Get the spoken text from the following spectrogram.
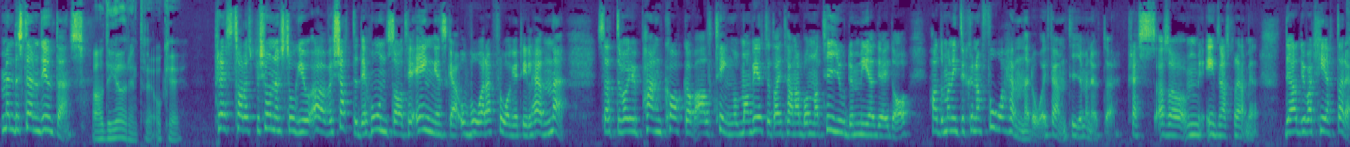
Men det stämde ju inte ens. Ja det gör inte det, okej. Okay presstalespersonen stod ju och översatte det hon sa till engelska och våra frågor till henne. Så att det var ju pannkaka av allting och man vet ju att Aitana Bonmati gjorde media idag. Hade man inte kunnat få henne då i 5-10 minuter, press, alltså internationella medier. Det hade ju varit hetare.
